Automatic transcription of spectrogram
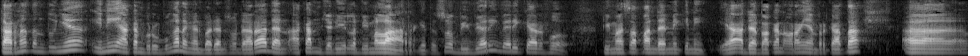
karena tentunya ini akan berhubungan dengan badan saudara dan akan menjadi lebih melar gitu. So be very very careful di masa pandemik ini. Ya, ada bahkan orang yang berkata Uh,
